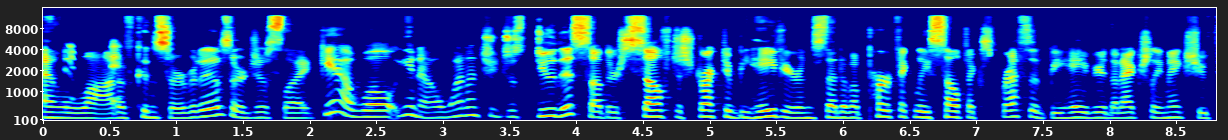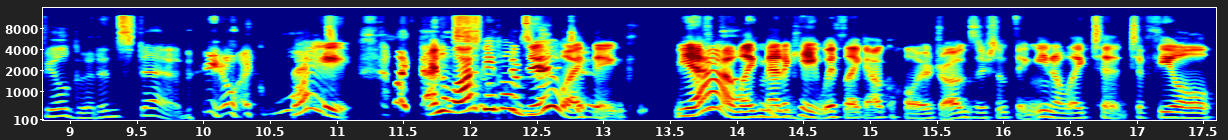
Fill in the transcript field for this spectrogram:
And a lot of conservatives are just like yeah well you know why don't you just do this other self-destructive behavior instead of a perfectly self-expressive behavior that actually makes you feel good instead? You're like what? right. Like and a lot of people do i think yeah like medicate with like alcohol or drugs or something you know like to to feel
